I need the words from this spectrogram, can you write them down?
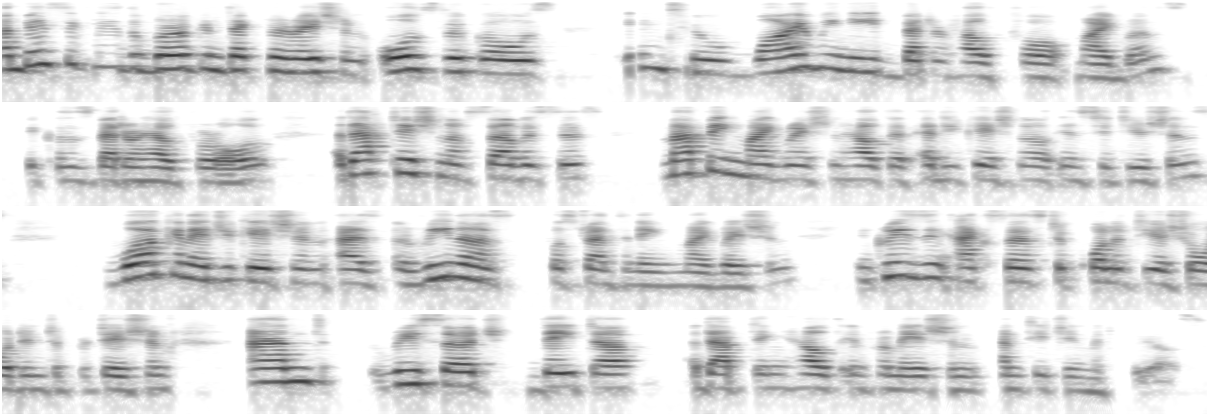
And basically, the Bergen Declaration also goes into why we need better health for migrants, because it's better health for all, adaptation of services, mapping migration health at educational institutions, work and education as arenas for strengthening migration, increasing access to quality assured interpretation, and research, data, adapting health information, and teaching materials.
